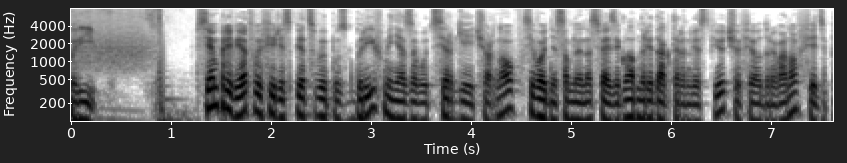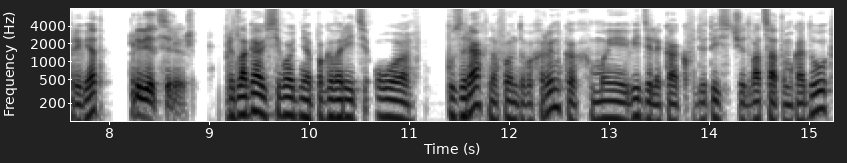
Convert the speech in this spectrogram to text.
Бриф. Всем привет, в эфире спецвыпуск «Бриф». Меня зовут Сергей Чернов. Сегодня со мной на связи главный редактор InvestFuture Федор Иванов. Федя, привет. Привет, Сереж. Предлагаю сегодня поговорить о пузырях на фондовых рынках. Мы видели, как в 2020 году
